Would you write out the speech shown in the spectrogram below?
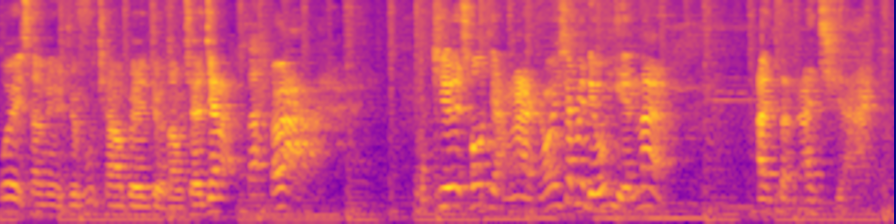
未成年绝富强要别人酒，那我们下次见了，拜拜拜！记得抽奖啊，赶快下面留言呐、按赞按起来。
